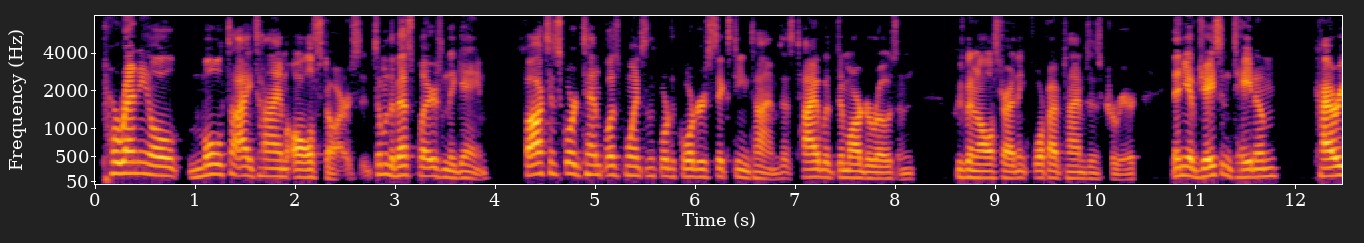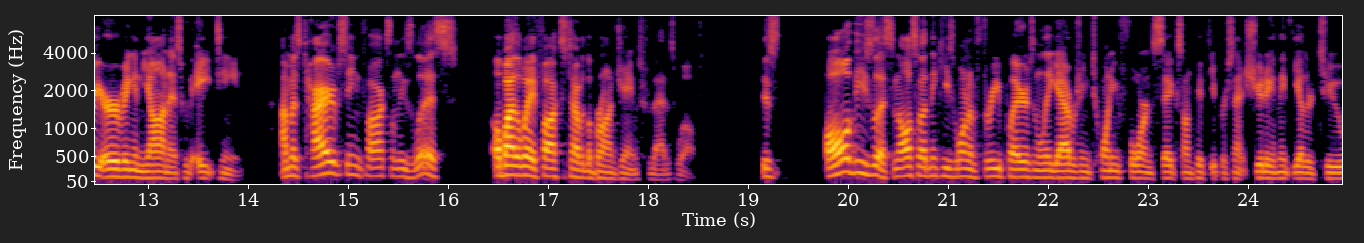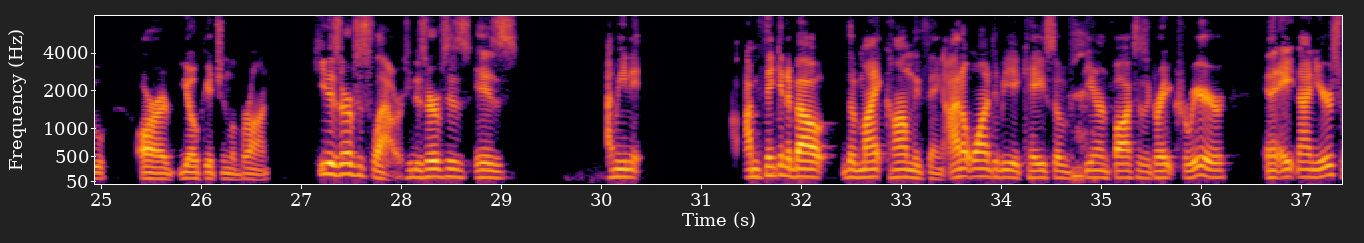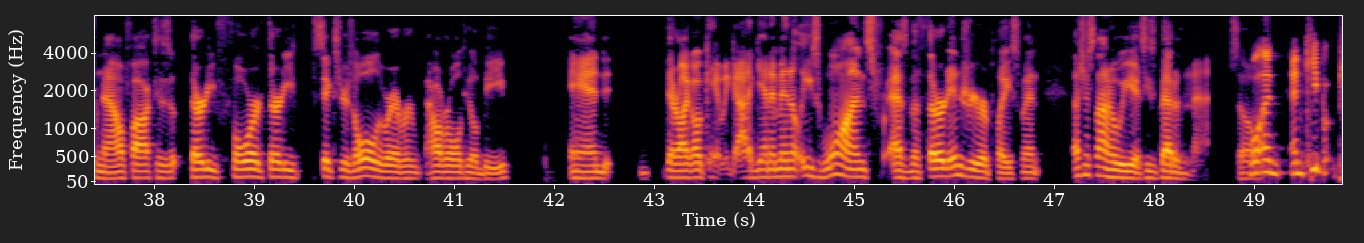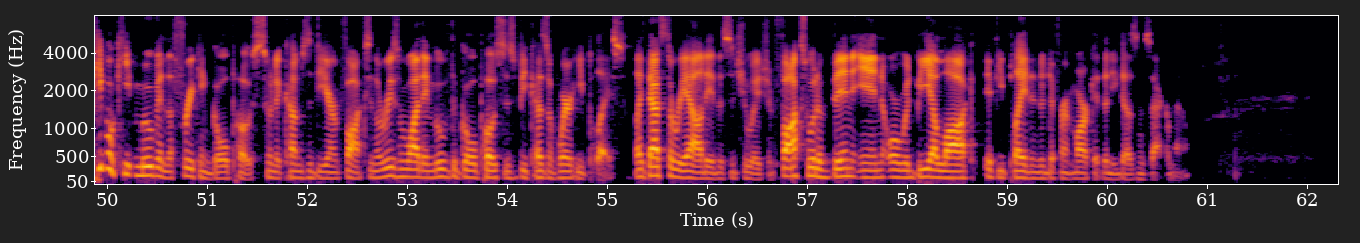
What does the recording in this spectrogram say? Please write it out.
perennial multi-time all-stars. Some of the best players in the game. Fox has scored 10 plus points in the fourth quarter 16 times. That's tied with DeMar DeRozan, who's been an all-star, I think, four or five times in his career. Then you have Jayson Tatum, Kyrie Irving, and Giannis with 18. I'm as tired of seeing Fox on these lists. Oh, by the way, Fox is tied with LeBron James for that as well. This all these lists, and also I think he's one of three players in the league averaging 24 and six on 50% shooting. I think the other two are Jokic and LeBron. He deserves his flowers. He deserves his his. I mean, I'm thinking about the Mike Conley thing. I don't want it to be a case of De'Aaron Fox has a great career, and eight nine years from now, Fox is 34, 36 years old, or whatever, however old he'll be, and they're like, okay, we got to get him in at least once as the third injury replacement. That's just not who he is. He's better than that. So well, and and keep people keep moving the freaking goalposts when it comes to De'Aaron Fox, and the reason why they move the goalposts is because of where he plays. Like that's the reality of the situation. Fox would have been in or would be a lock if he played in a different market than he does in Sacramento.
